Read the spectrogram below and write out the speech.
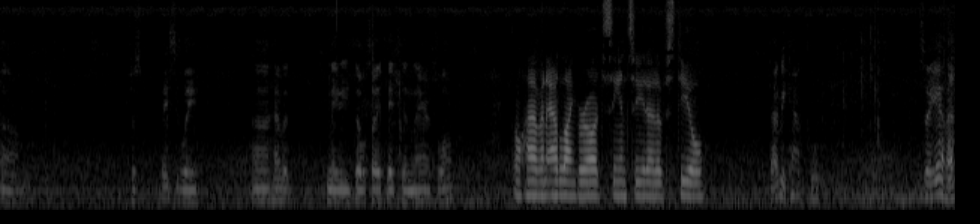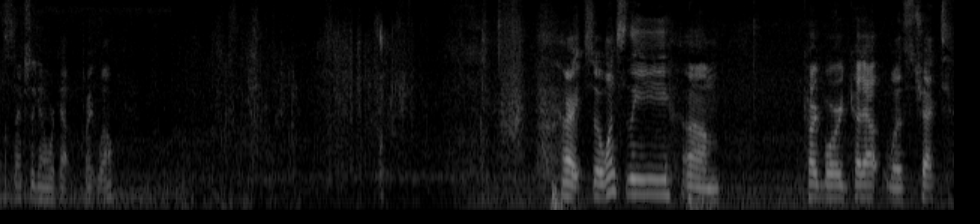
um, just basically uh, have it maybe double sided taped in there as well. They'll have an Out of Line Garage CNC'd out of steel. That'd be kind of cool. So yeah, that's actually going to work out quite well. All right, so once the um, cardboard cutout was checked,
